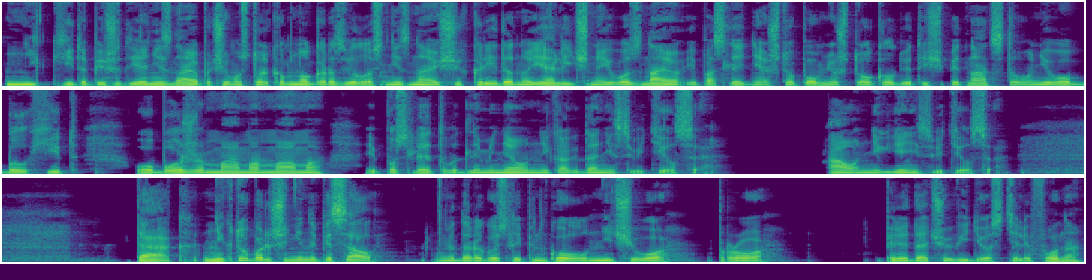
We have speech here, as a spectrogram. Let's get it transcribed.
Никита пишет, я не знаю, почему столько много развелось незнающих Крида, но я лично его знаю, и последнее, что помню, что около 2015 у него был хит «О боже, мама, мама», и после этого для меня он никогда не светился. А, он нигде не светился. Так, никто больше не написал, дорогой Слипин Коул, ничего про передачу видео с телефона.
